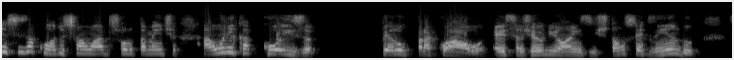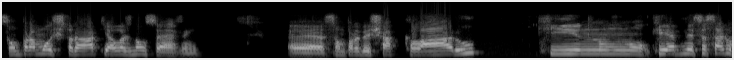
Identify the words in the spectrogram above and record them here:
esses acordos são absolutamente. A única coisa para a qual essas reuniões estão servindo são para mostrar que elas não servem. É, são para deixar claro que, não, que é necessário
